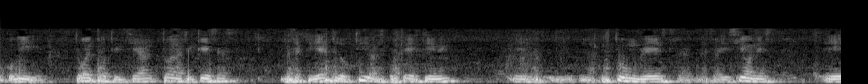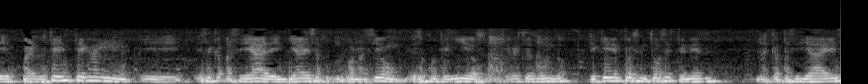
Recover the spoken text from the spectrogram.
Ocoville, todo el potencial, todas las riquezas, las actividades productivas que ustedes tienen, eh, las, costumbres, las, tradiciones, eh, para que ustedes tengan esa capacidad de enviar esa información, esos contenidos hacia el resto del mundo, requieren pues entonces tener las capacidades,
